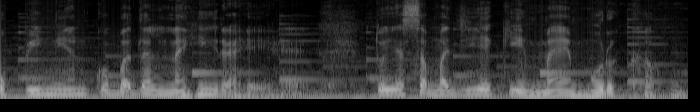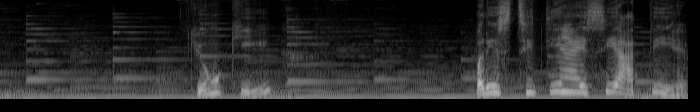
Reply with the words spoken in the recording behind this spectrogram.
ओपिनियन को बदल नहीं रहे हैं तो यह समझिए कि मैं मूर्ख हूँ। क्योंकि परिस्थितियाँ ऐसी आती है।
